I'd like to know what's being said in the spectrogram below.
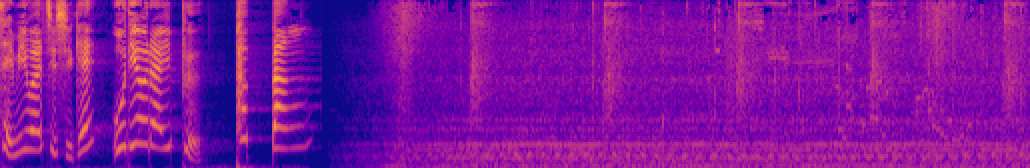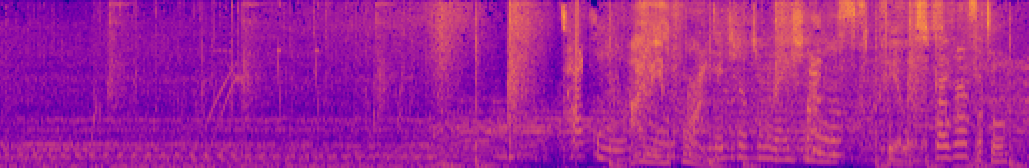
재미와 지식의 오디오 라이프 팝빵 Techie. Highly informed. Digital generation. Fearless. Diversity.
